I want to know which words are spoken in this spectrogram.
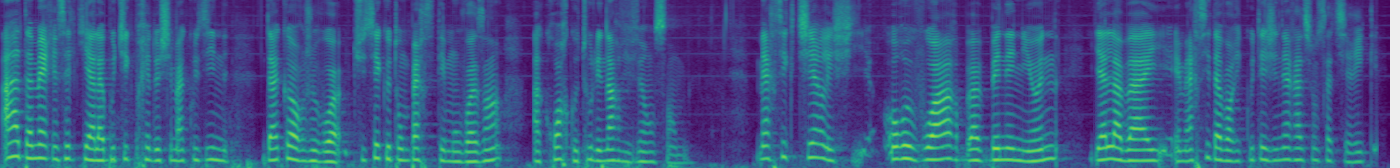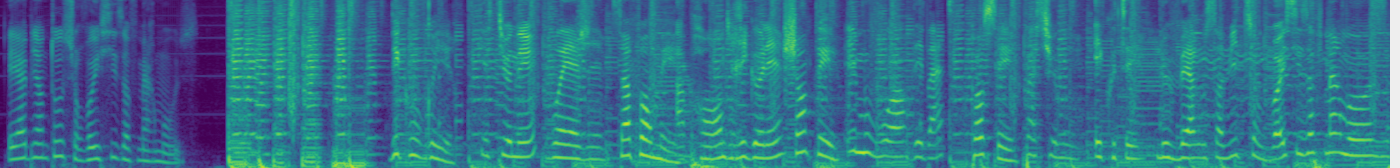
Ah, ta mère est celle qui à la boutique près de chez ma cousine. D'accord, je vois. Tu sais que ton père c'était mon voisin, à croire que tous les nards vivaient ensemble. Merci Ktir les filles. Au revoir, Benenion. Yalla bye et merci d'avoir écouté Génération Satirique et à bientôt sur Voices of Mermoz. Découvrir, Questionner, voyager, s'informer, apprendre, rigoler, chanter, émouvoir, débattre, penser, passionner. écouter. Le verbe s'invite sur Voices of Mermoz.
